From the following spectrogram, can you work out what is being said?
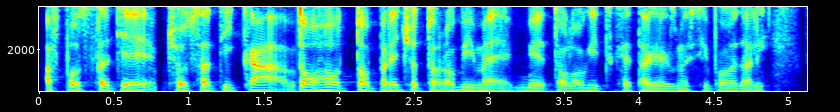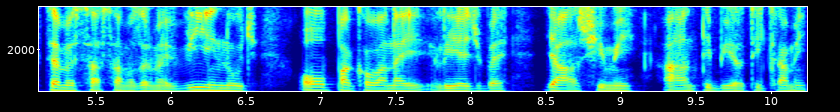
A v podstate, čo sa týka toho, to, prečo to robíme, je to logické, tak jak sme si povedali. Chceme sa samozrejme vyhnúť opakovanej liečbe ďalšími antibiotikami.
